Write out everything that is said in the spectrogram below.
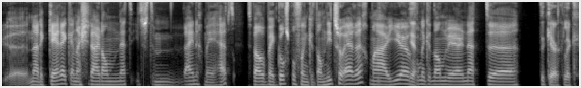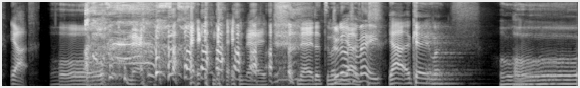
eh, naar de kerk. En als je daar dan net iets te weinig mee hebt. Terwijl bij gospel vond ik het dan niet zo erg. Maar hier Ja. vond ik het dan weer net, eh, Te kerkelijk. ja, Oh. Nee, nee, nee. Nee, dat Doe nou even mee. Ja, oké, maar... Holy.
